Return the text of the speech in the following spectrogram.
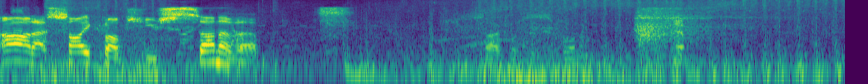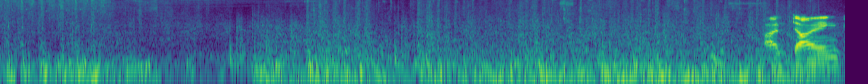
Oh, that Cyclops, you son of a. Cyclops is spawning. I'm dying.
